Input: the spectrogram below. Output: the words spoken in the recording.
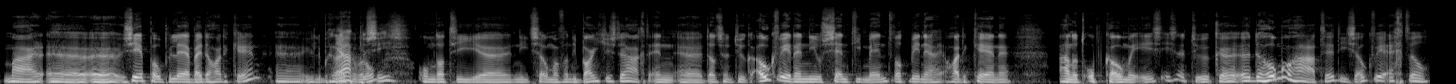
Maar eh, zeer populair bij de harde kern. Jullie begrijpen ja, waarom. precies. Omdat hij niet zomaar van die bandjes draagt. En dat is natuurlijk ook weer een nieuw sentiment wat binnen harde kernen aan het opkomen is. Is natuurlijk eh, de homohaat. Hè. Die is ook weer echt wel...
